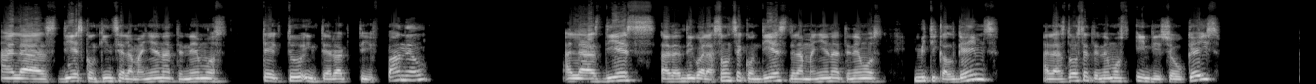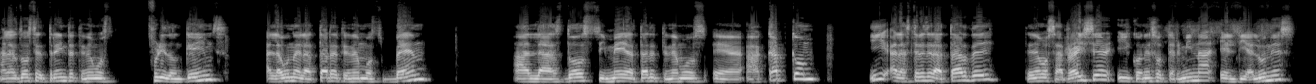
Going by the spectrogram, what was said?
A las 10.15 de la mañana tenemos Tech2 Interactive Panel. A las 10, a- digo a las 11 con 10 de la mañana tenemos Mythical Games. A las 12 tenemos Indie Showcase. A las 12.30 tenemos Freedom Games. A la 1 de la tarde tenemos Ben. A las 2 y media de la tarde tenemos eh, a Capcom. Y a las 3 de la tarde tenemos a Razer. Y con eso termina el día lunes.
